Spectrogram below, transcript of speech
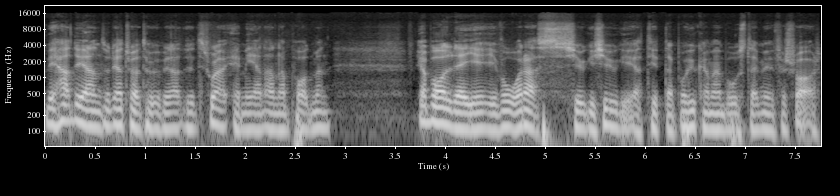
Vi hade ju en, och det tror jag, tog det tror jag är med i en annan podd, men jag bad dig i, våras 2020 att titta på hur kan man boosta immunförsvar.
